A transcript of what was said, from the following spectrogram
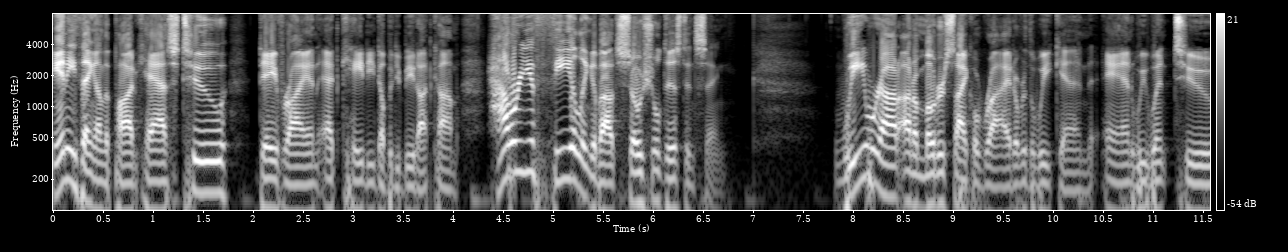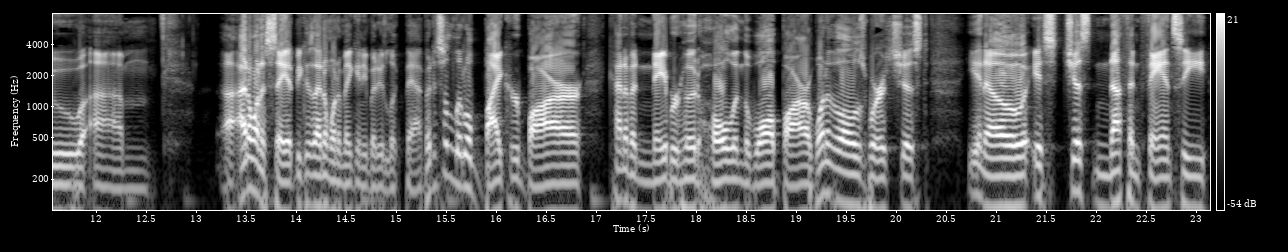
anything on the podcast, to Dave Ryan at kdwb.com. How are you feeling about social distancing? We were out on a motorcycle ride over the weekend, and we went to um, uh, I don't want to say it because I don't want to make anybody look bad, but it's a little biker bar, kind of a neighborhood hole in the wall bar. One of those where it's just, you know, it's just nothing fancy,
